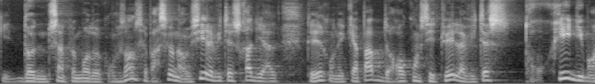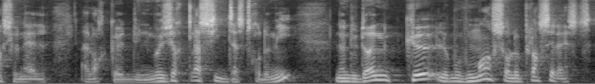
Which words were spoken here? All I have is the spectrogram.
qui donne simplement de constance, c'est parce qu'on a aussi la vitesse radiale. C'est-à-dire qu'on est capable de reconstituer la vitesse tridimensionnelle, alors que d'une mesure classique d'astronomie ne nous donne que le mouvement sur le plan céleste.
